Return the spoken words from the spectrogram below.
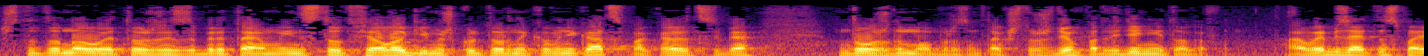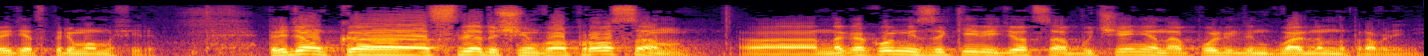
что-то новое тоже изобретаем. Институт филологии и межкультурной коммуникации покажет себя должным образом. Так что ждем подведения итогов. А вы обязательно смотрите это в прямом эфире. Перейдем к э, следующим вопросам. Э, на каком языке ведется обучение на полилингвальном направлении?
